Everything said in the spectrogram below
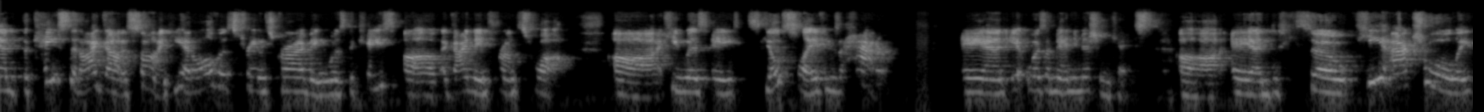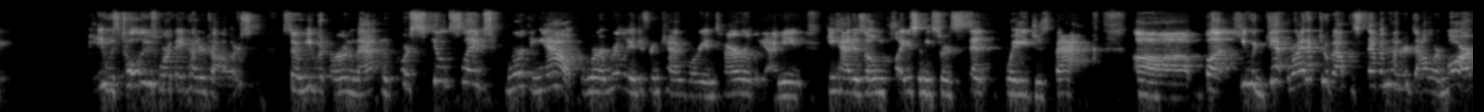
And the case that I got assigned, he had all this transcribing, was the case of a guy named Francois. Uh, he was a skilled slave, he was a hatter, and it was a manumission case. Uh, and so he actually, he was told he was worth $800. So he would earn that. And of course, skilled slaves working out were really a different category entirely. I mean, he had his own place and he sort of sent wages back. Uh, but he would get right up to about the $700 mark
